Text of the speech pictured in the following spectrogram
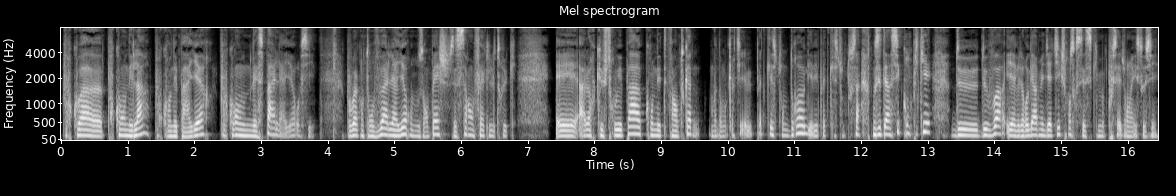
Pourquoi, euh, pourquoi on est là? Pourquoi on n'est pas ailleurs Pourquoi on ne laisse pas aller ailleurs aussi Pourquoi quand on veut aller ailleurs, on nous empêche C'est ça en fait le truc. Et alors que je trouvais pas qu'on était, enfin en tout cas, moi dans mon quartier, il y avait pas de question de drogue, il y avait pas de question de tout ça. Donc c'était assez compliqué de de voir. Il y avait le regard médiatique. Je pense que c'est ce qui me poussait à être journaliste aussi.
